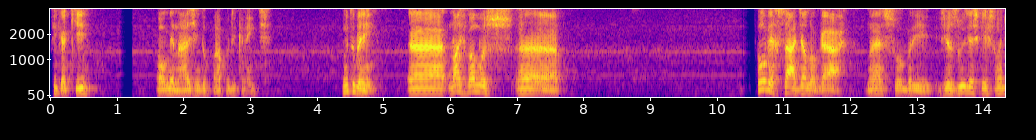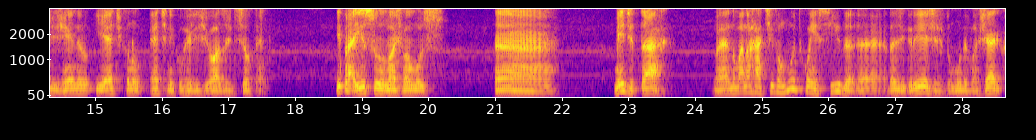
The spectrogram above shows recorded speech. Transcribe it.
Fica aqui a homenagem do Papo de Crente. Muito bem. Uh, nós vamos uh, conversar, dialogar né, sobre Jesus e as questões de gênero e étnico-religiosas de seu tempo. E para isso nós vamos uh, meditar né, numa narrativa muito conhecida das igrejas do mundo evangélico,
